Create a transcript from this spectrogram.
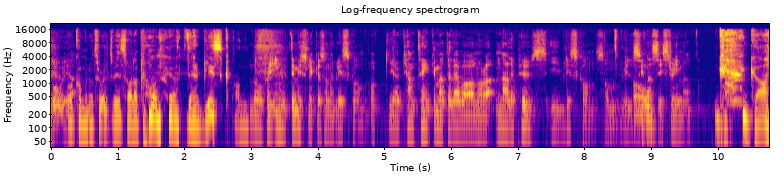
oh, ja. och kommer nog troligtvis hålla på med under Blizzcon. De får inte misslyckas under Blizzcon och jag kan tänka mig att det lär vara några nallepus i Blizzcon som vill synas oh. i streamen. God.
